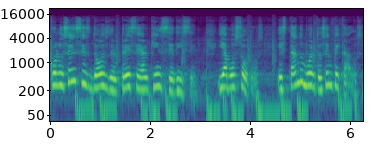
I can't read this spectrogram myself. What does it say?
Colosenses 2 del 13 al 15 dice, y a vosotros, estando muertos en pecados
